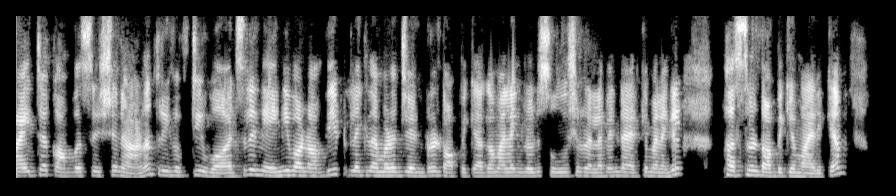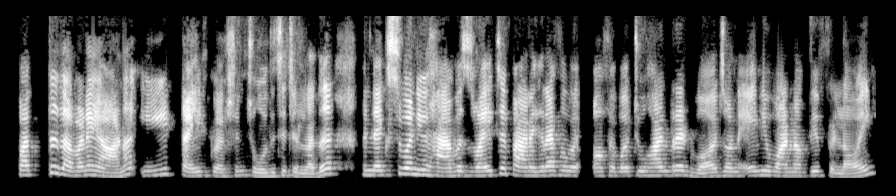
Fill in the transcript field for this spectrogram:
write a composition ആണ്. ത്രീ ഫിഫ്റ്റി വേർഡ്സിൽ any one of the like നമ്മുടെ ജനറൽ ടോപ്പിക് ആകാം അല്ലെങ്കിൽ ഒരു സോഷ്യൽ റെലവെന്റ് ആയിരിക്കും അല്ലെങ്കിൽ പേഴ്സണൽ ടോപ്പിക്കും ആയിരിക്കാം. പത്ത് തവണയാണ് ഈ ടൈപ്പ് ക്വസ്റ്റ്യൻ ചോദിച്ചിട്ടുള്ളത്. Next one you have write a paragraph of about two hundred words on any one of the following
